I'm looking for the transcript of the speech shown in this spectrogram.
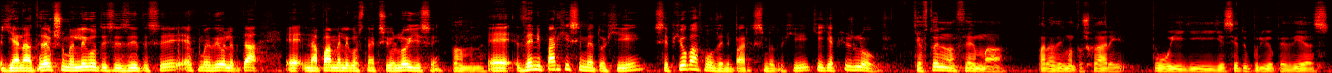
Για να τρέξουμε λίγο τη συζήτηση, έχουμε δύο λεπτά. Ε, να πάμε λίγο στην αξιολόγηση. Πάμε, ναι. ε, δεν υπάρχει συμμετοχή. Σε ποιο βαθμό δεν υπάρχει συμμετοχή και για ποιους λόγους; Και αυτό είναι ένα θέμα, παραδείγματος χάρη, που η ηγεσία του Υπουργείου Παιδείας,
